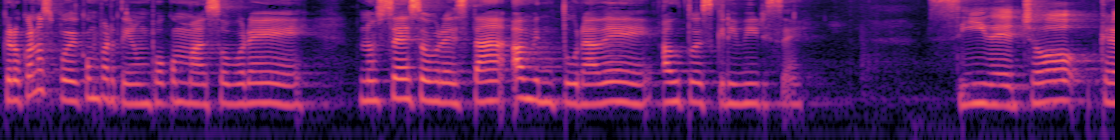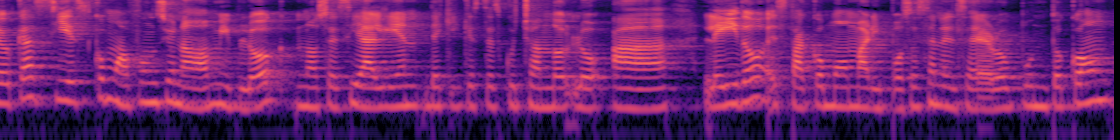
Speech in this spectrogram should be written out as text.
Creo que nos puede compartir un poco más sobre, no sé, sobre esta aventura de autoescribirse. Sí, de hecho, creo que así es como ha funcionado mi blog. No sé si alguien de aquí que esté escuchando lo ha leído. Está como mariposasenelcerebro.com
